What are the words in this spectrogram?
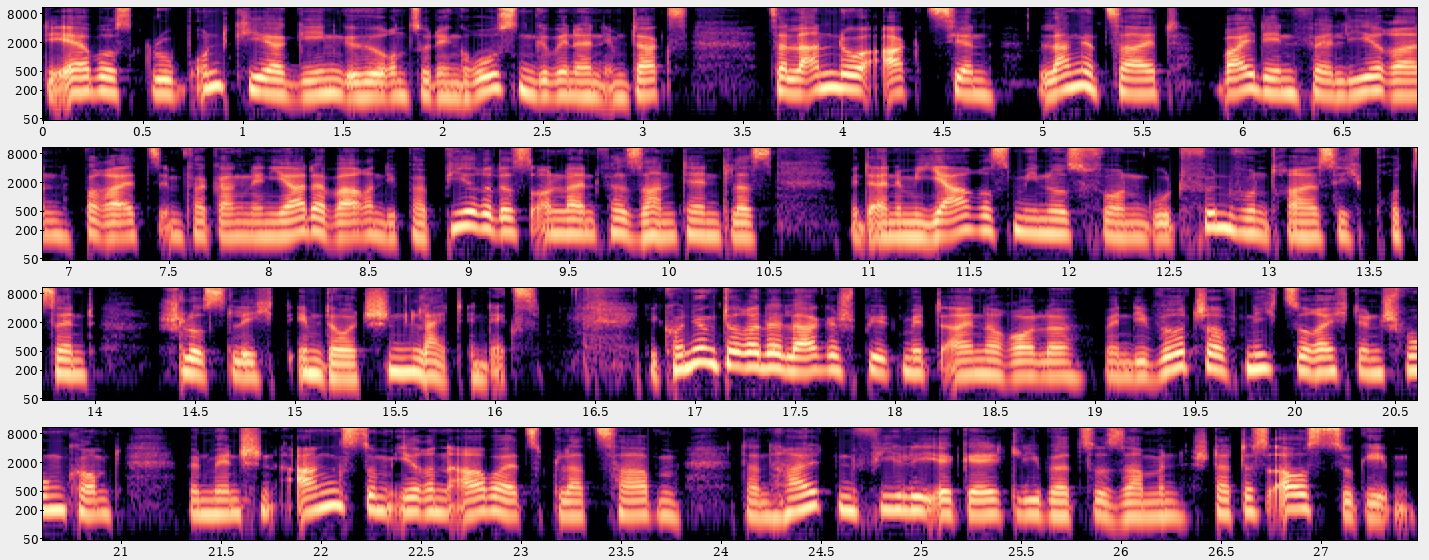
die Airbus Group und Kia Gen gehören zu den großen Gewinnern im DAX. Zalando-Aktien lange Zeit bei den Verlierern. Bereits im vergangenen Jahr, da waren die Papiere des Online-Versandhändlers mit einem Jahresminus von gut 35 Prozent Schlusslicht im deutschen Leitindex. Die konjunkturelle Lage spielt mit eine Rolle. Wenn die Wirtschaft nicht so recht in Schwung kommt, wenn Menschen Angst um ihren Arbeitsplatz haben, dann halten viele ihr Geld lieber zusammen, statt es auszugeben.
